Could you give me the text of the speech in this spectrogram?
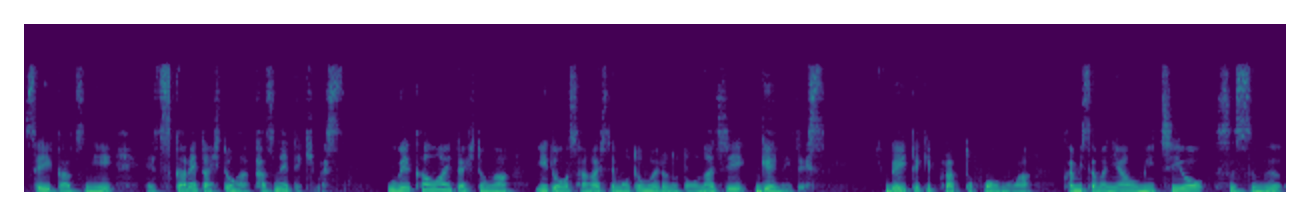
生活に疲れた人が訪ねてきます。植え乾いた人が井戸を探して求めるのと同じ原理です。霊的プラットフォームは神様に会う道を進む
